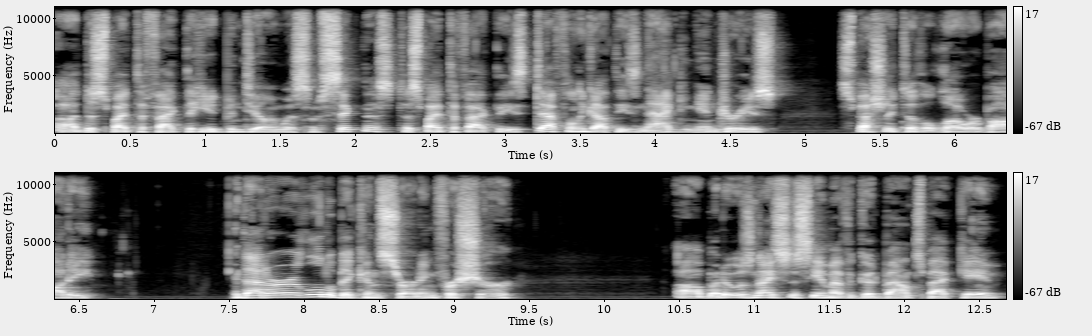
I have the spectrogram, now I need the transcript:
uh, despite the fact that he had been dealing with some sickness, despite the fact that he's definitely got these nagging injuries, especially to the lower body, that are a little bit concerning for sure. Uh, but it was nice to see him have a good bounce back game.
